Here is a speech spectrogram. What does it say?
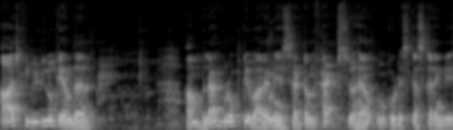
آج کی ویڈیو کے اندر ہم بلڈ گروپ کے بارے میں سرٹن فیکٹس جو ہیں ان کو ڈسکس کریں گے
